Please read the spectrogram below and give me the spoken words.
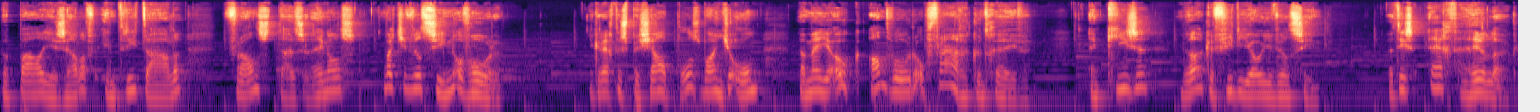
bepaal je zelf in drie talen Frans, Duits en Engels wat je wilt zien of horen. Je krijgt een speciaal polsbandje om waarmee je ook antwoorden op vragen kunt geven en kiezen welke video je wilt zien. Het is echt heel leuk.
